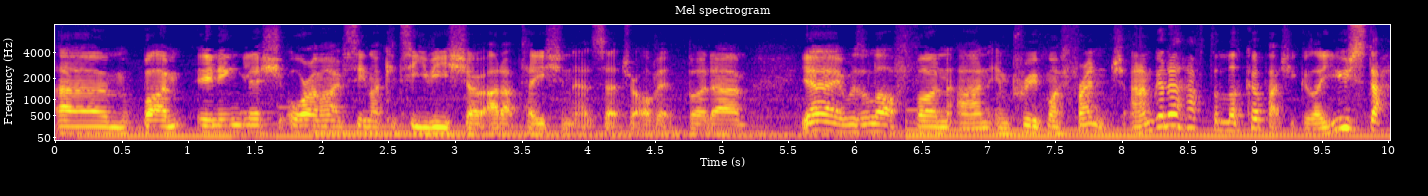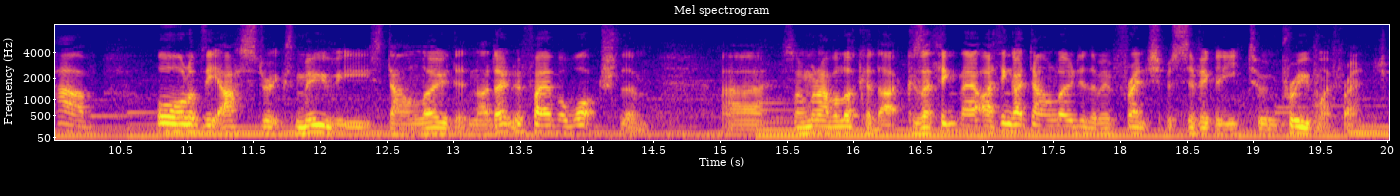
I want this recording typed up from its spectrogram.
um, but I'm in English, or I might have seen like a TV show adaptation, etc. of it. But um, yeah, it was a lot of fun and improved my French. And I'm gonna have to look up actually, because I used to have all of the Asterix movies downloaded, and I don't know if I ever watched them. Uh, so I'm gonna have a look at that because I think that I think I downloaded them in French specifically to improve my French.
